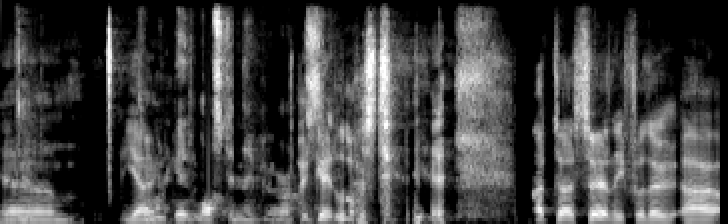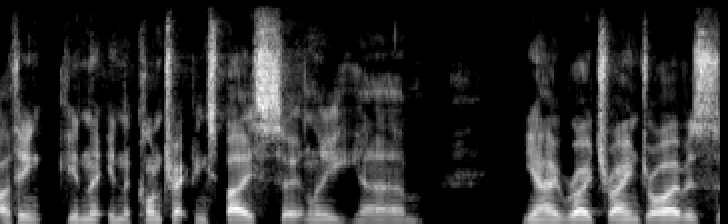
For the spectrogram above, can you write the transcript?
Um, yeah, want to get lost in their bureaucracy. Get lost, but uh, certainly for the, uh, I think in the in the contracting space, certainly, um, you know, road train drivers,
